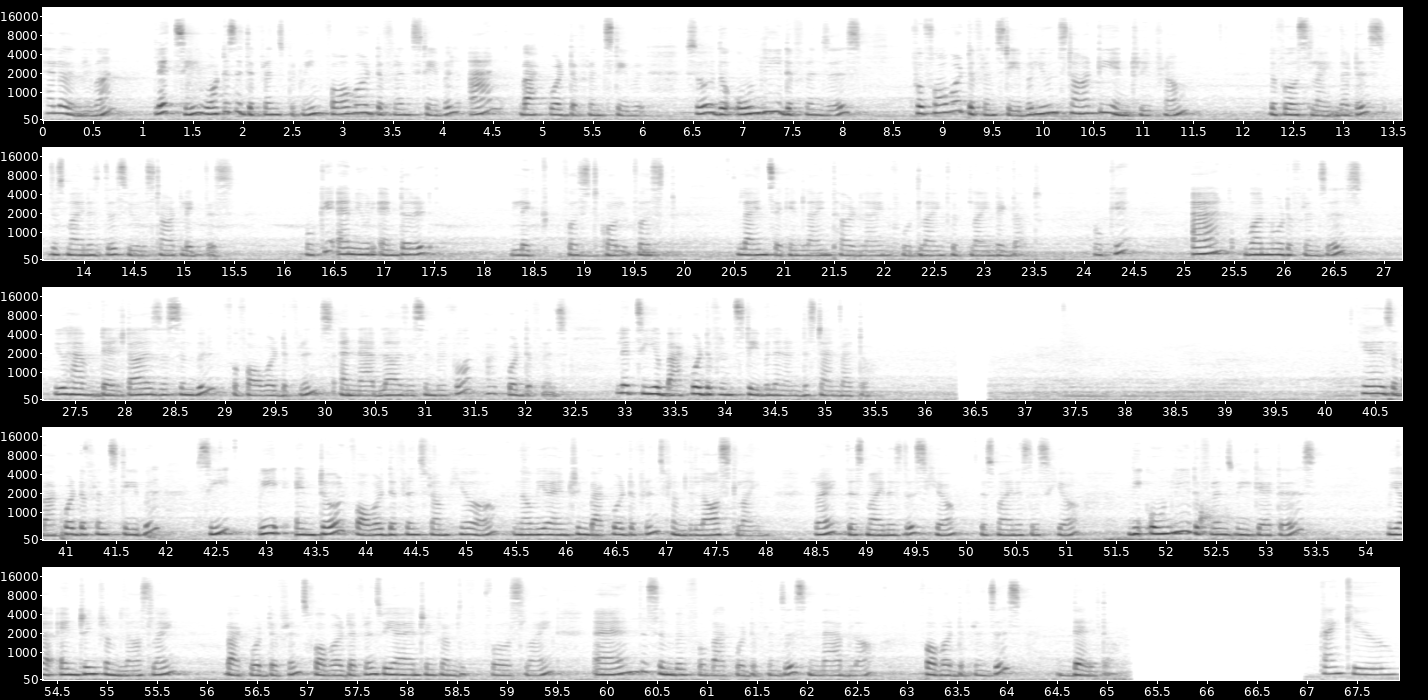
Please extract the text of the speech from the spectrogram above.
Hello everyone. Let's see what is the difference between forward difference table and backward difference table. So the only difference is for forward difference table you will start the entry from the first line. That is this minus this you will start like this. Okay? And you will enter it like first call first line second line third line fourth line fifth line like that. Okay and one more difference is you have delta as a symbol for forward difference and nabla as a symbol for backward difference. Let's see a backward difference table and understand better. Here is a backward difference table. See we entered forward difference from here. Now we are entering backward difference from the last line right? This minus this here this minus this here. The only difference we get is we are entering from last line backward difference forward difference we are entering from the first line and the symbol for backward difference is nabla forward difference is delta. Thank you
